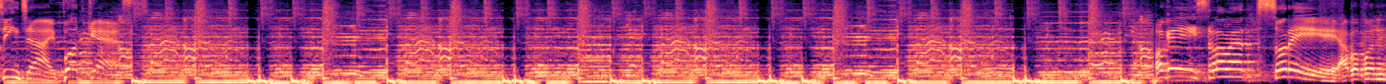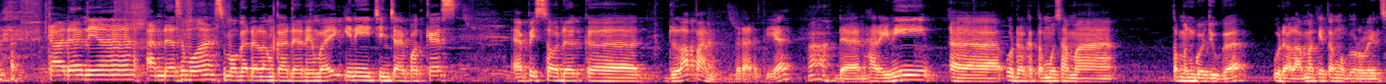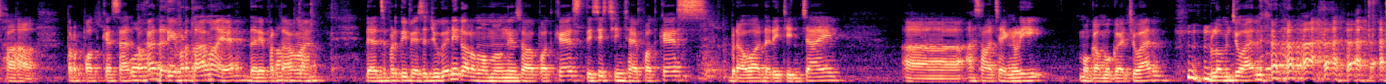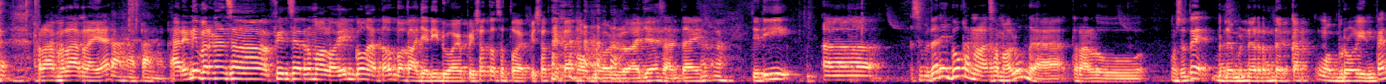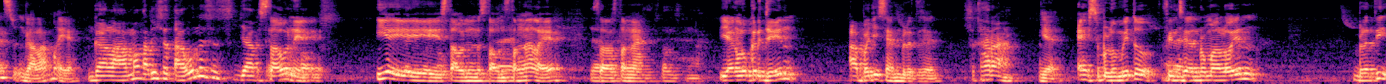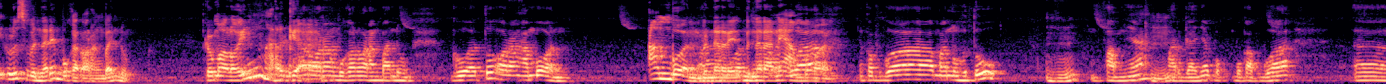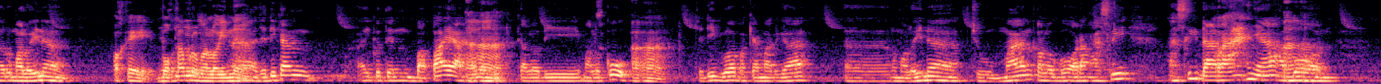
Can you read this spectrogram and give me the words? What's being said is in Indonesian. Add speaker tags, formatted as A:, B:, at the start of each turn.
A: Cincai Podcast. Oke, selamat sore. Apa pun keadaannya Anda semua, semoga dalam keadaan yang baik. Ini Cincai Podcast episode ke-8 berarti ya.
B: Ah.
A: Dan hari ini eh, udah ketemu sama temen gue juga. Udah lama kita ngobrolin soal perpodcastan.
B: Wah.
A: Bahkan dari pertama ya, dari pertama. Dan seperti biasa juga nih kalau ngomongin soal podcast, this is Cincai Podcast berawal dari Cincai eh, asal Cengli. Moga-moga cuan, belum cuan. Pelan-pelan lah ya. Hari ini barengan sama Vincent Romaloin, gue nggak tahu bakal jadi dua episode atau satu episode kita ngobrol dulu aja santai. Jadi eh, sebenarnya gue kenal sama lu nggak terlalu, maksudnya bener-bener dekat ngobrol intens nggak lama ya?
B: Nggak lama kali setahun lah sejak
A: Setahun ya? Iya iya iya setahun setahun setengah lah ya, setahun setengah.
B: Setahun setengah.
A: Yang lu kerjain apa aja sen berarti sen?
B: Sekarang
A: Ya, eh sebelum itu Vincent Romaloin berarti lu sebenarnya bukan orang Bandung. Romaloin marga.
B: bukan orang bukan orang Bandung. Gua tuh orang Ambon.
A: Ambon, bener
B: Ambon.
A: benerannya Ambon.
B: Nyokap gua Manuhutu,
A: Mhm.
B: farmnya, marganya bok- bokap gua eh, rumah Loina.
A: Oke, bokap
B: Jadi-
A: rumah Loina.
B: Nah, jadi kan ikutin bapak ya kalau di- kalau di Maluku.
A: Ah.
B: Jadi gua pakai marga eh, rumah Loina. Cuman kalau gua orang asli asli darahnya
A: Ah.
B: Ambon.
